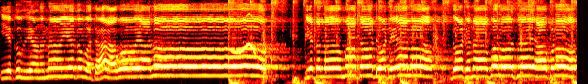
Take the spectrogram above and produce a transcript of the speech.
એક વેણના એક વધાવો આલો. એટલો માથા દોઢ આલો. દોઢ ના ભરોસે આપણો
